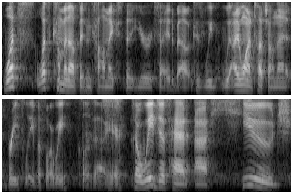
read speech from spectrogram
What's what's coming up in comics that you're excited about? Because we, we, I want to touch on that briefly before we close out here. So we just had a huge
